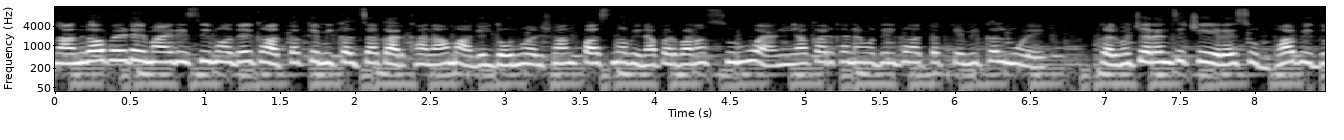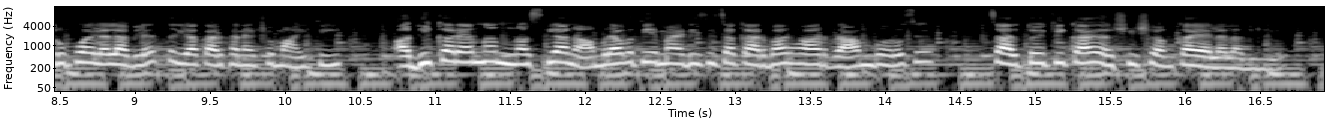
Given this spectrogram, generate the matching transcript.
Nandgaon Peth M I D सीमध्ये घातक केमिकलचा कारखाना मागील दोन वर्षांपासून विनापरवाना सुरू आहे आणि या कारखान्यामधील घातक केमिकलमुळे कर्मचाऱ्यांचे चेहरे सुद्धा विद्रूप व्हायला लागले. तर या कारखान्याची माहिती अधिकाऱ्यांना नसल्यानं अमरावती एम आय डी सीचा कारभार हा राम भरोसे चालतोय की काय अशी शंका यायला लागली आहे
